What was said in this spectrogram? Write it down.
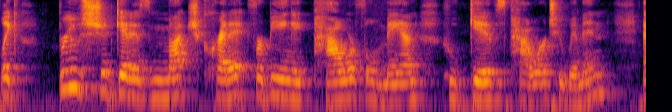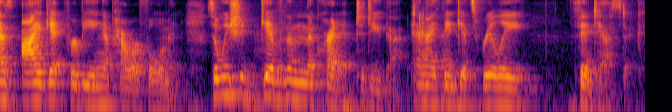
Like Bruce should get as much credit for being a powerful man who gives power to women as I get for being a powerful woman. So we should give them the credit to do that. And I think it's really fantastic.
